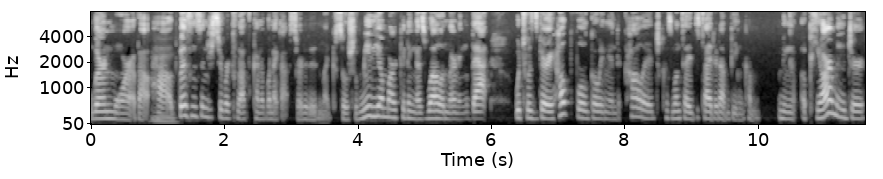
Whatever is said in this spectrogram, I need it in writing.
learn more about mm. how the business industry works. And that's kind of when I got started in like social media marketing as well, and learning that, which was very helpful going into college because once I decided on being being a PR major,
